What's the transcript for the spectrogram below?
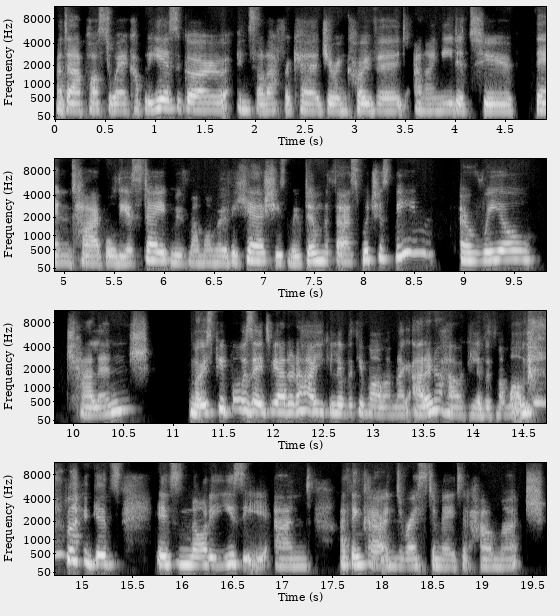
my dad passed away a couple of years ago in South Africa during COVID. And I needed to then tie up all the estate, move my mom over here. She's moved in with us, which has been a real challenge. Most people will say to me, I don't know how you can live with your mom. I'm like, I don't know how I can live with my mom. like it's it's not easy. And I think I underestimated how much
